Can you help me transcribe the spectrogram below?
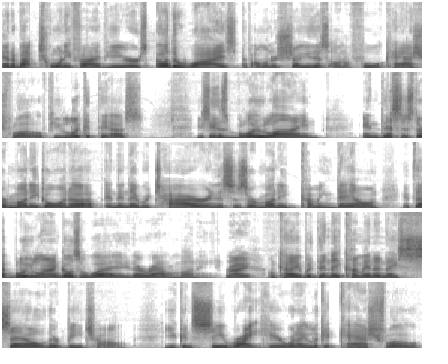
in about 25 years. Otherwise, if I'm going to show you this on a full cash flow, if you look at this, you see this blue line, and this is their money going up, and then they retire, and this is their money coming down. If that blue line goes away, they're out of money. Right. Okay, but then they come in and they sell their beach home. You can see right here when I look at cash flow,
